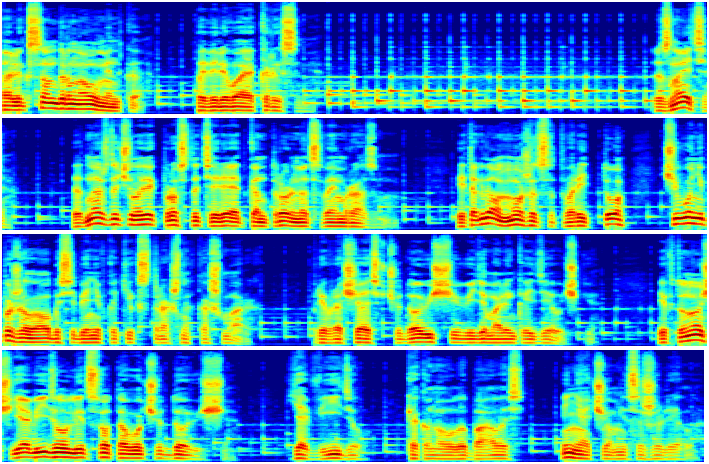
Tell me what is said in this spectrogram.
Александр Науменко, повелевая крысами. Знаете, однажды человек просто теряет контроль над своим разумом. И тогда он может сотворить то, чего не пожелал бы себе ни в каких страшных кошмарах, превращаясь в чудовище в виде маленькой девочки. И в ту ночь я видел лицо того чудовища. Я видел, как оно улыбалось и ни о чем не сожалело.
